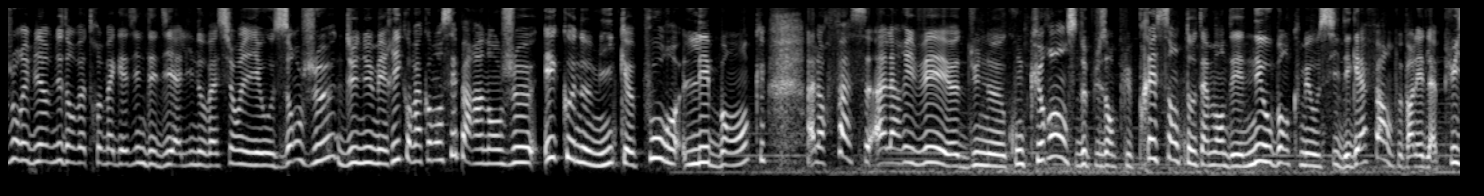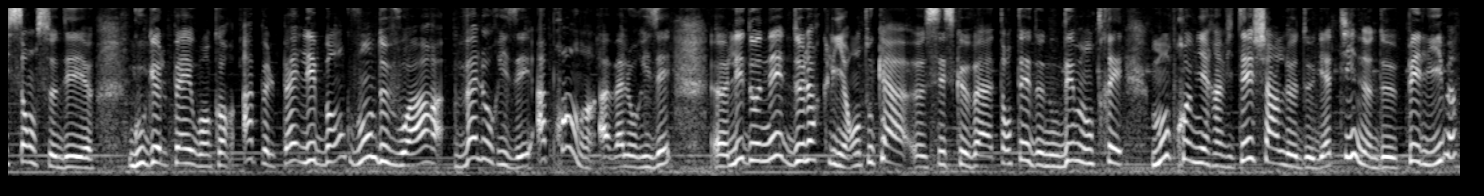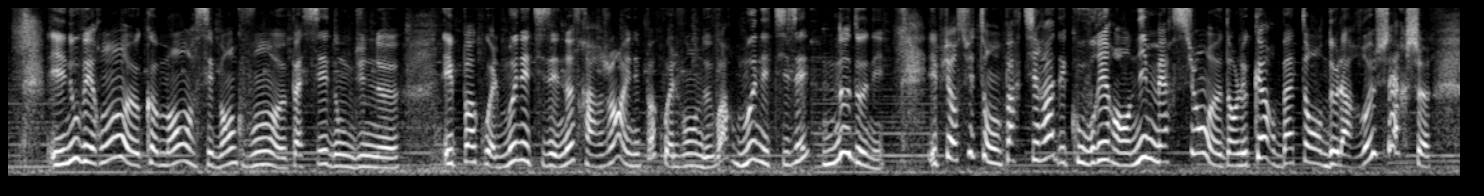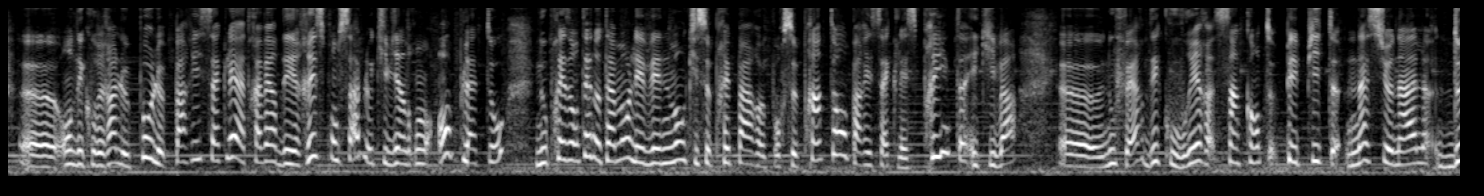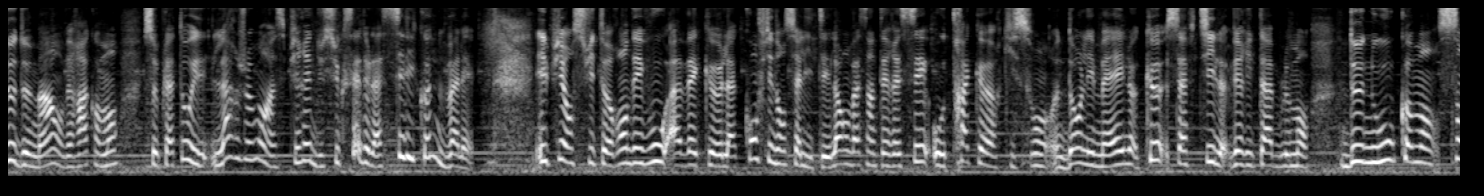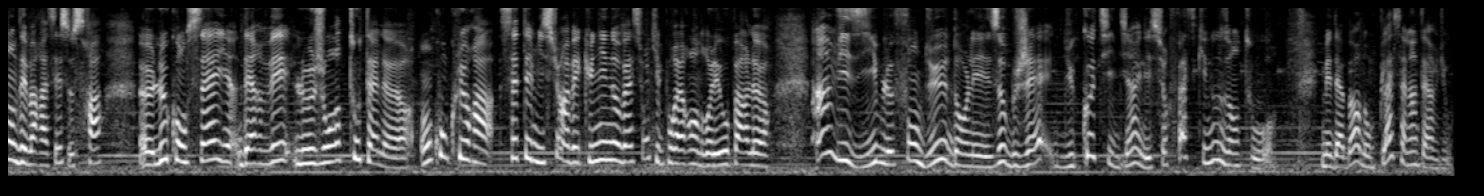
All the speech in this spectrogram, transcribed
Bonjour et bienvenue dans votre magazine dédié à l'innovation et aux enjeux du numérique. On va commencer par un enjeu économique pour les banques. Alors face à l'arrivée d'une concurrence de plus en plus pressante, notamment des néobanques mais aussi des GAFA, on peut parler de la puissance des euh, Google Pay ou encore Apple Pay, les banques vont devoir valoriser, apprendre à valoriser euh, les données de leurs clients. En tout cas, euh, c'est ce que va tenter de nous démontrer mon premier invité, Charles de Gatine de Pélib. Verrons euh, comment ces banques vont euh, passer donc d'une euh, époque où elles monétisaient notre argent à une époque où elles vont devoir monétiser nos données. Et puis ensuite, on partira découvrir en immersion dans le cœur battant de la recherche. on découvrira le pôle Paris-Saclay à travers des responsables qui viendront en plateau nous présenter notamment l'événement qui se prépare pour ce printemps Paris-Saclay Sprint et qui va nous faire découvrir 50 pépites nationales de demain. On verra comment ce plateau est largement inspiré du succès de la Silicon Valley. Et puis ensuite, rendez-vous avec euh, la confidentialité. Là, on va s'intéresser aux trackers qui sont dans les mails. Que savent-ils véritablement de nous? Comment s'en débarrasser? Ce sera euh, le conseil d'Hervé Lejoin tout à l'heure. On conclura cette émission avec une innovation qui pourrait rendre les haut-parleurs invisibles, fondus dans les objets du quotidien et les surfaces qui nous entourent. Mais d'abord, donc place à l'interview.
